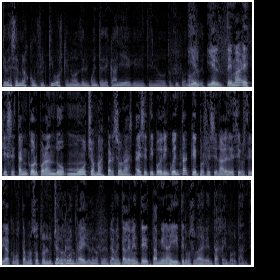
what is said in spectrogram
deben ser menos conflictivos que no el delincuente de calle que tiene otro tipo de... Y el, y el tema es que se están incorporando muchas más personas a ese tipo de delincuenta que profesionales de ciberseguridad como estamos nosotros luchando creo, contra ellos. Lamentablemente también ahí tenemos una desventaja importante.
